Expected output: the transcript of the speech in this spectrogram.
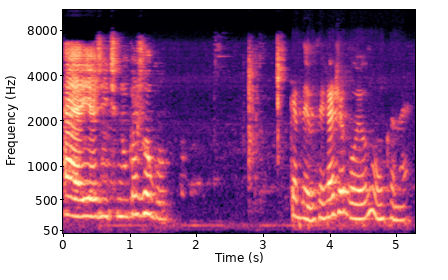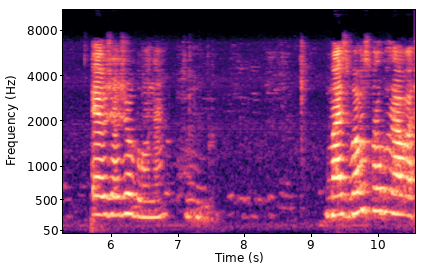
É, e a gente nunca jogou. Quer dizer, você já jogou, eu nunca, né? É, eu já jogou, né? Mas vamos procurar.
